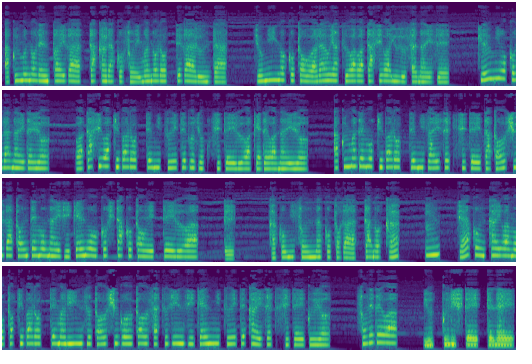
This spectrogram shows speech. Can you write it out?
悪夢の連敗があったからこそ今のロッテがあるんだ。ジョニーのことを笑う奴は私は許さないぜ。急に怒らないでよ。私は千葉ロッテについて侮辱しているわけではないよ。あくまでも千葉ロッテに在籍していた投手がとんでもない事件を起こしたことを言っているわ。え、過去にそんなことがあったのか？うん、じゃあ今回は元千葉ロッテマリーンズ投手強盗殺人事件について解説していくよ。それでは、ゆっくりしていってね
